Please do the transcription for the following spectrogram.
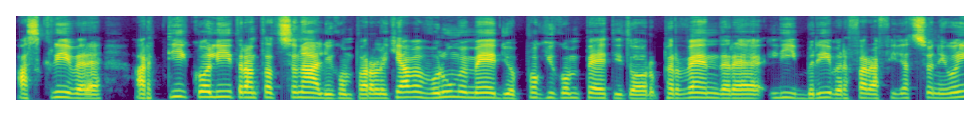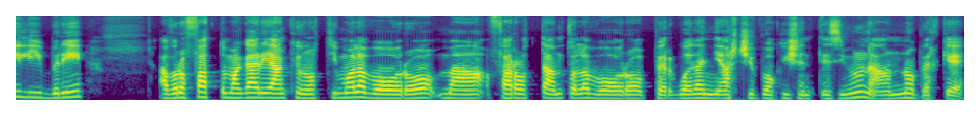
a scrivere articoli transazionali con parole chiave volume medio e pochi competitor per vendere libri, per fare affiliazioni con i libri, avrò fatto magari anche un ottimo lavoro, ma farò tanto lavoro per guadagnarci pochi centesimi un anno perché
